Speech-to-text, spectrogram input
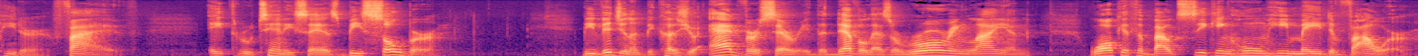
Peter 5 8 through 10. He says, Be sober, be vigilant, because your adversary, the devil, as a roaring lion, walketh about seeking whom he may devour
